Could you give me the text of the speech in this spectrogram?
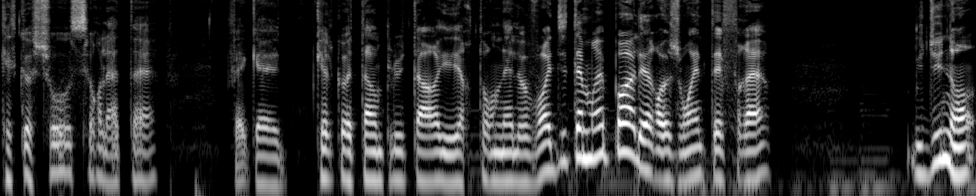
quelque chose sur la terre. Fait que quelque temps plus tard, il retournait le voir. Il dit T'aimerais pas aller rejoindre tes frères? Il dit non.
